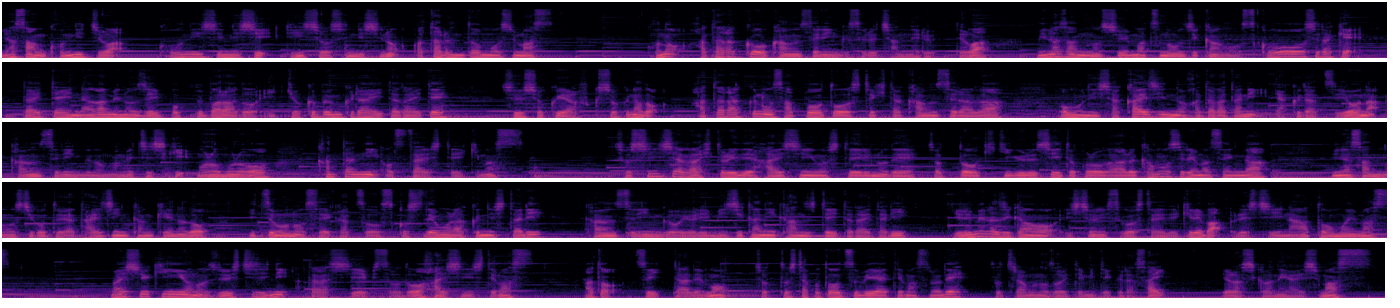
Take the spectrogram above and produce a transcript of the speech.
皆さんこんにちは。公認心理師臨床心理師の渡るんと申します。この働くをカウンセリングするチャンネルでは皆さんの週末のお時間を少しだけだいたい長めの J-POP バラード1曲分くらいいただいて就職や復職など働くのサポートをしてきたカウンセラーが主に社会人の方々に役立つようなカウンセリングの豆知識もろもろを簡単にお伝えしていきます。初心者が一人で配信をしているのでちょっとお聞き苦しいところがあるかもしれませんが皆さんのお仕事や対人関係などいつもの生活を少しでも楽にしたりカウンセリングをより身近に感じていただいたり緩めな時間を一緒に過ごしたりできれば嬉しいなと思います。毎週金曜の17時に新しいエピソードを配信してます。あと Twitter でもちょっとしたことをつぶやいてますのでそちらも覗いてみてください。よろしくお願いします。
